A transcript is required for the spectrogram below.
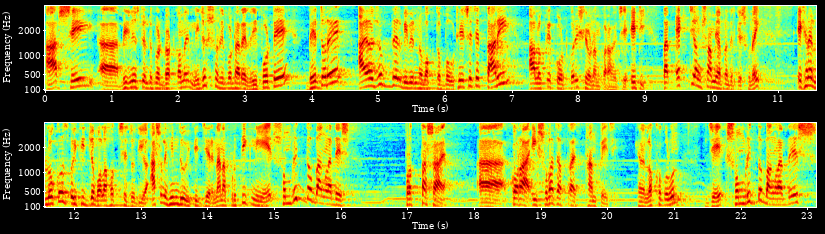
আর সেই বিজনেস টোয়েন্টি ফোর ডট কমের নিজস্ব রিপোর্টারের রিপোর্টে ভেতরে আয়োজকদের বিভিন্ন বক্তব্য উঠে এসেছে, তারই আলোকে কোর্ট করে শিরোনাম করা হয়েছে। এটি, তার একটি অংশ আমি আপনাদেরকে শুনাই। এখানে লোকজ ঐতিহ্য বলা হচ্ছে যদিও, আসলে হিন্দু ঐতিহ্যের নানা প্রতীক নিয়ে সমৃদ্ধ বাংলাদেশ প্রত্যাশায় করা এই শোভাযাত্রায় স্থান পেয়েছে। এখানে লক্ষ্য করুন যে সমৃদ্ধ বাংলাদেশ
